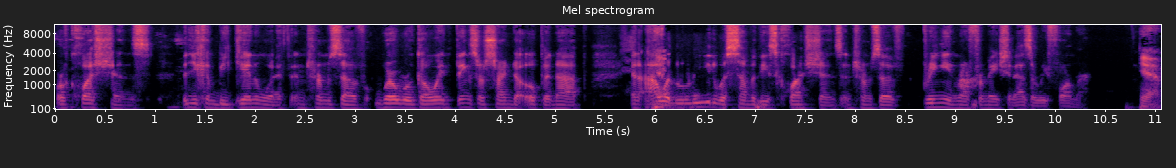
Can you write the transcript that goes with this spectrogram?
or questions that you can begin with in terms of where we're going. Things are starting to open up and i yeah. would lead with some of these questions in terms of bringing reformation as a reformer. Yeah.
